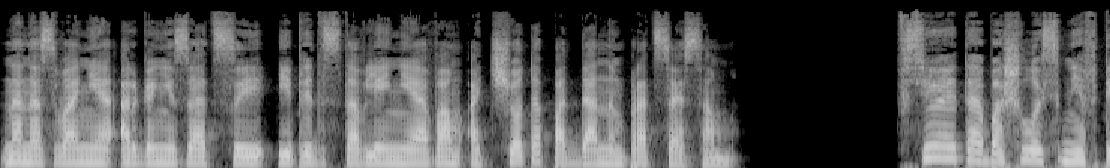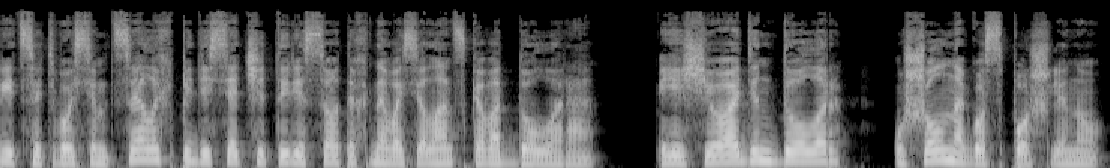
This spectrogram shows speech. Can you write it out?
на название организации и предоставление вам отчета по данным процессам. Все это обошлось мне в 38,54 новозеландского доллара. Еще один доллар ушел на госпошлину.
